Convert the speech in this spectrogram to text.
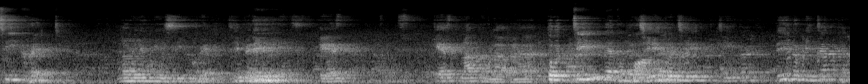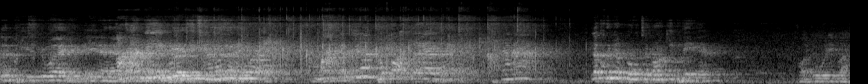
Secret เรายังมีซีเครตที่เป็นนี่เกสเกสลับของเรานะฮะตัวจี๊ดเลยผมบอกชี้ตัวชี้จริงป่ะนี่เรามีจ้างคัลเลอร์พีชด้วยอยู่นี่นะฮะอ่านี่เพื่อนที่อยู่นี่ด้วย มากันเยอะผมบอกเลยนะฮะ แล้วคุณดำรงจะร้องกี่เพลงอะ ขอดูดีกว่า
